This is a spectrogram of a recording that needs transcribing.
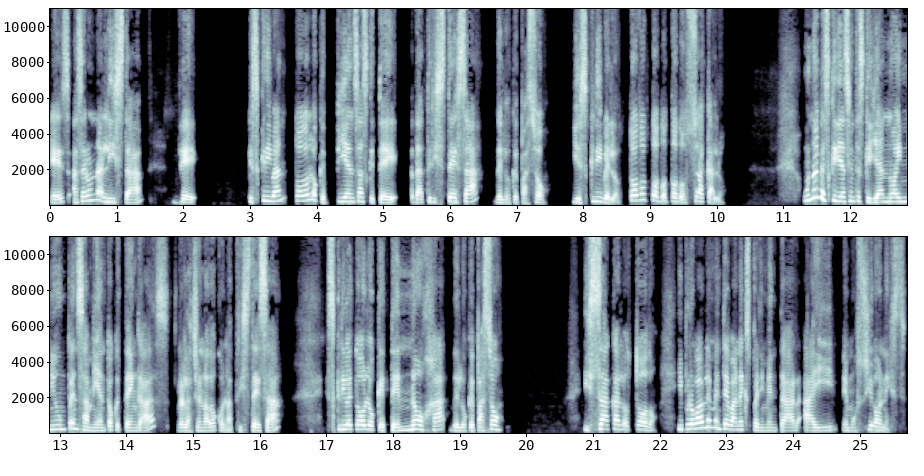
es hacer una lista de escriban todo lo que piensas que te da tristeza de lo que pasó y escríbelo, todo, todo, todo, sácalo. Una vez que ya sientes que ya no hay ni un pensamiento que tengas relacionado con la tristeza, escribe todo lo que te enoja de lo que pasó y sácalo todo. Y probablemente van a experimentar ahí emociones.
